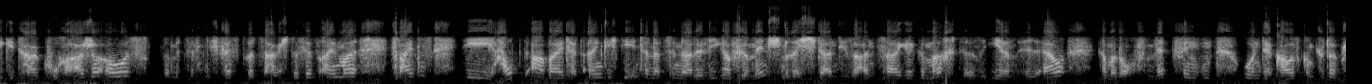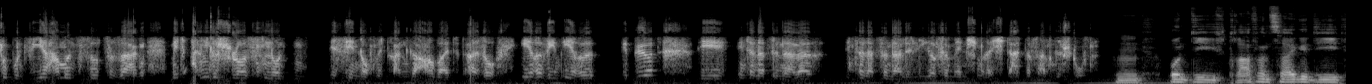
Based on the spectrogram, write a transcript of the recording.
digital Courage aus nicht festtritt, sage ich das jetzt einmal. Zweitens, die Hauptarbeit hat eigentlich die Internationale Liga für Menschenrechte an dieser Anzeige gemacht, also IMLR, kann man auch auf dem Web finden, und der Chaos Computer Club und wir haben uns sozusagen mit angeschlossen und ein bisschen noch mit dran gearbeitet. Also Ehre wem Ehre gebührt, die internationale Internationale Liga für Menschenrechte hat das angestoßen. Hm. Und die Strafanzeige, die,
